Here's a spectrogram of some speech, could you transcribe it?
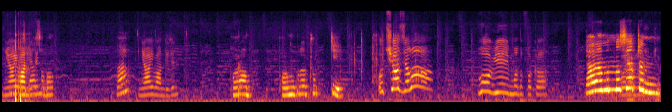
Niye hayvan dedin? sabah. Ha? Niye hayvan dedin? Param. Param o kadar çok ki. Uçuyoruz ya la. Oh yeah motherfucker. Ya ben bunu nasıl yapacağım?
